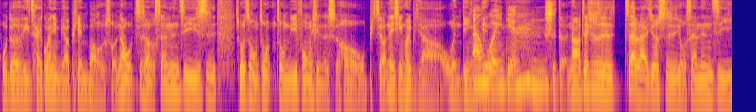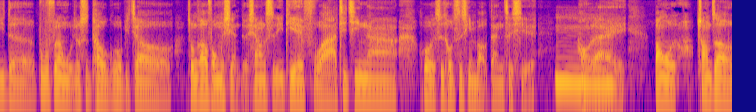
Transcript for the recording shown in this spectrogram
我的理财观念比较偏保守。那我至少有三分之一是做这种中中低风险的时候，我比较内心会比较稳定一点点，安稳一点。嗯，是的。那再就是再来就是有三分之一的部分，我就是透过比较中高风险的，像是 ETF 啊、基金啊，或者是投资型保单这些，嗯，好来。帮我创造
